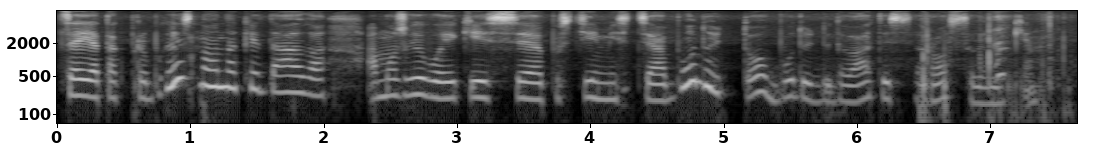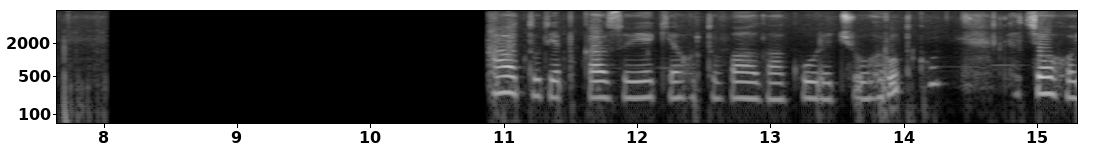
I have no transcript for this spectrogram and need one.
це я так приблизно накидала, а можливо, якісь е, пусті місця будуть, то будуть додаватись рослинки. А тут я показую, як я готувала курячу грудку. Для цього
